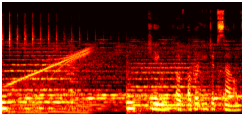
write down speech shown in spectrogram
King of Upper Egypt Sounds.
